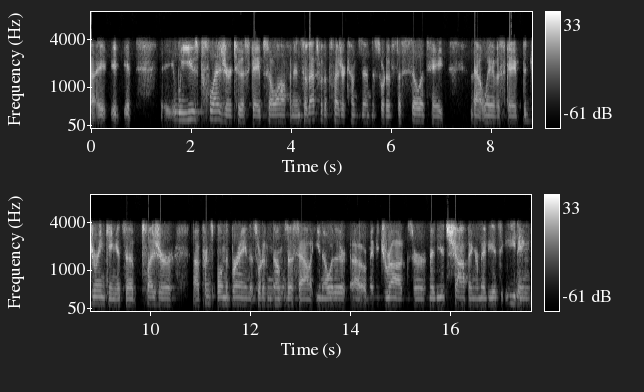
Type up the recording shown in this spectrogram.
uh, it, it, it we use pleasure to escape so often, and so that's where the pleasure comes in to sort of facilitate that way of escape. The drinking, it's a pleasure uh, principle in the brain that sort of numbs us out, you know, whether uh, or maybe drugs or maybe it's shopping or maybe it's eating,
